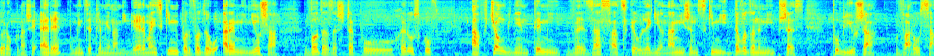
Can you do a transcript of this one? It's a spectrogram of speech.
roku naszej ery pomiędzy plemionami germańskimi pod wodzą Arminiusza, wodza ze szczepu Cherusków, a wciągniętymi w zasadzkę legionami rzymskimi dowodzonymi przez Publiusza Varusa.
